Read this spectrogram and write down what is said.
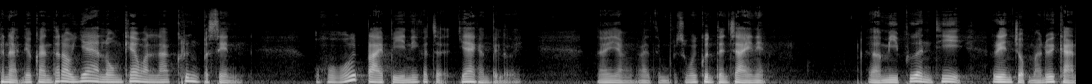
ขณะเดียวกันถ้าเราแย่ลงแค่วันละครึ่งเปอร์เซ็นต์ โอ้โหปลายปีนี้ก็จะแยกกันไปเลยนะอย่างสมมติคุณเตือนใจเนี่ยมีเพื่อนที่เรียนจบมาด้วยกัน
